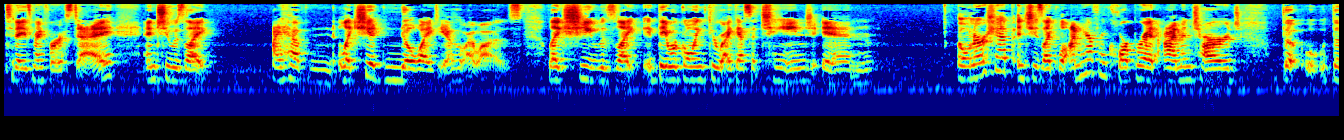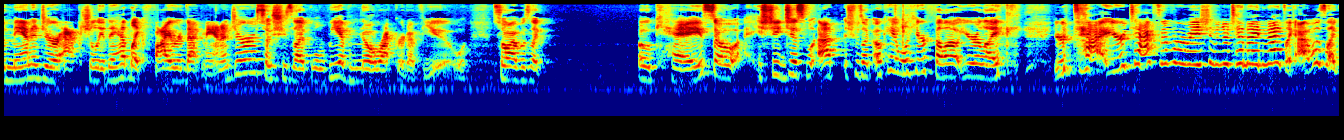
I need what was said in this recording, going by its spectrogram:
today's my first day." And she was like, "I have like," she had no idea who I was. Like, she was like, they were going through, I guess, a change in ownership, and she's like, "Well, I'm here from corporate. I'm in charge the the manager actually they had like fired that manager so she's like well we have no record of you. So i was like okay. So she just she was like okay well here fill out your like your tax your tax information and your 1099 like i was like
